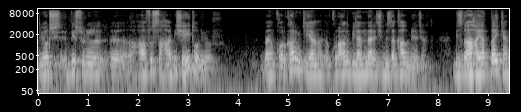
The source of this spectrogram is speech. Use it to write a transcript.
diyor bir sürü e, hafız sahabi şehit oluyor. Ben korkarım ki yani Kur'an'ı bilenler içimizde kalmayacak. Biz daha hayattayken,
